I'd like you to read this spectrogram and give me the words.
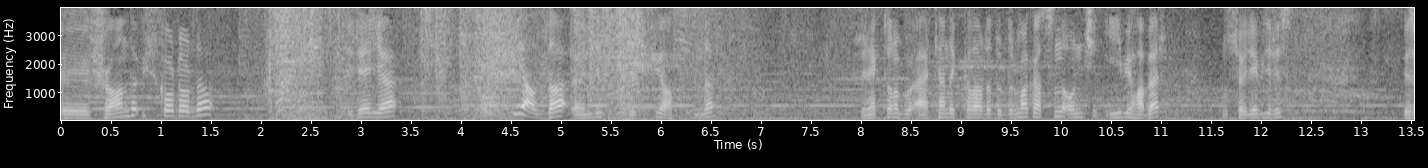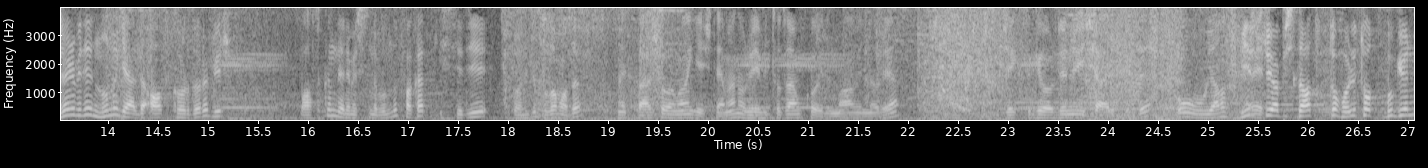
Eee, şu anda üst koridorda Irelia biraz daha önde gibi gözüküyor aslında. Renekton'u bu erken dakikalarda durdurmak aslında onun için iyi bir haber. Bunu söyleyebiliriz. Biraz önce bir de Nunu geldi alt koridora bir baskın denemesinde bulundu fakat istediği sonucu bulamadı. Evet karşı ormana geçti hemen. Oraya bir totem koydum mavinin oraya. Jax'i gördüğünü işaret etti. Oo yalnız bir Evet. suya hapis daha tuttu. Holitot bugün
